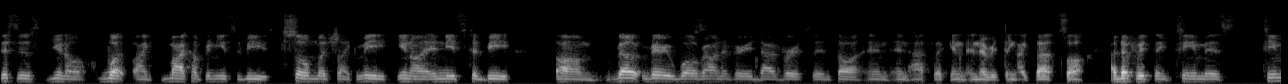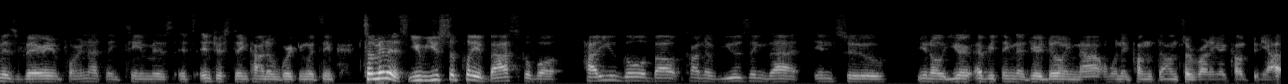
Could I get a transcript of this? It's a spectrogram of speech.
this is, you know, what like my company needs to be so much like me, you know, it needs to be um very, well rounded, very diverse in thought and, and aspect and, and everything like that. So I definitely think team is team is very important. I think team is it's interesting kind of working with team. Tell me this, you used to play basketball. How do you go about kind of using that into you know your everything that you're doing now when it comes down to running a company i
